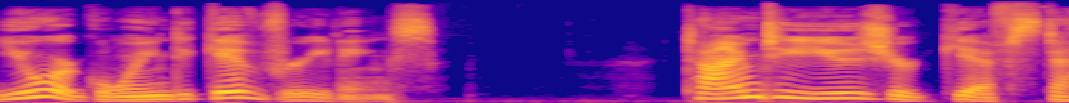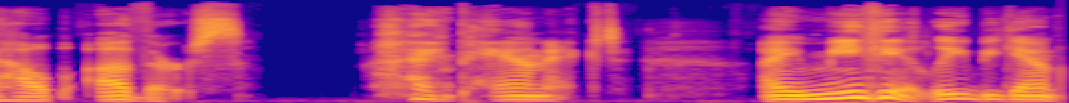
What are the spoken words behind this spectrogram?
you are going to give readings. Time to use your gifts to help others. I panicked. I immediately began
